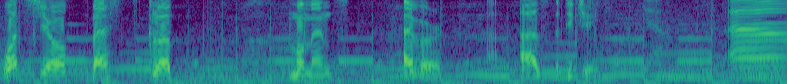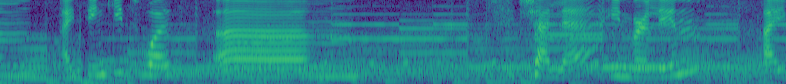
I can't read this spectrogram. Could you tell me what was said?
What's your best club moment ever uh, as a DJ? Yeah, um, I think it was um, Chalet in Berlin. I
